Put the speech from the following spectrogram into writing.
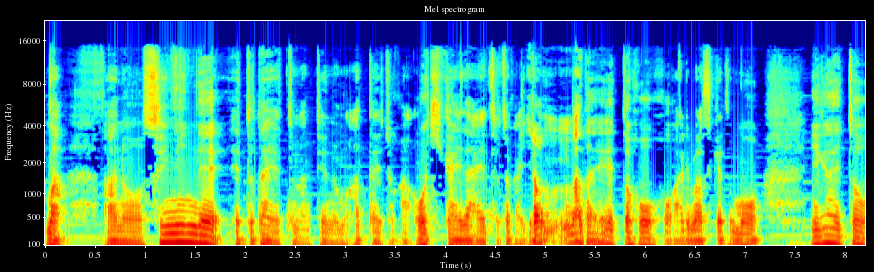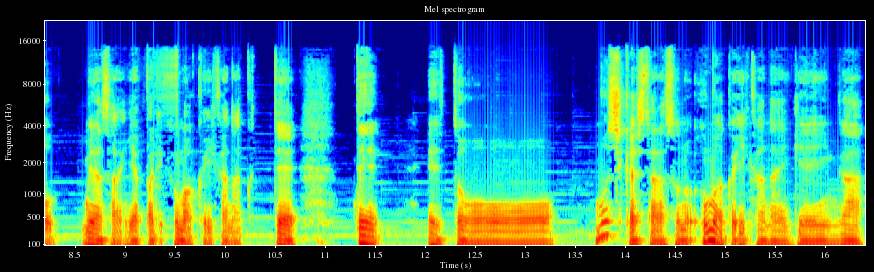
まあ、あの、睡眠で、えっと、ダイエットなんていうのもあったりとか、置き換えダイエットとか、いろんなダイエット方法ありますけども、意外と皆さんやっぱりうまくいかなくて、で、えっと、もしかしたらそのうまくいかない原因が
